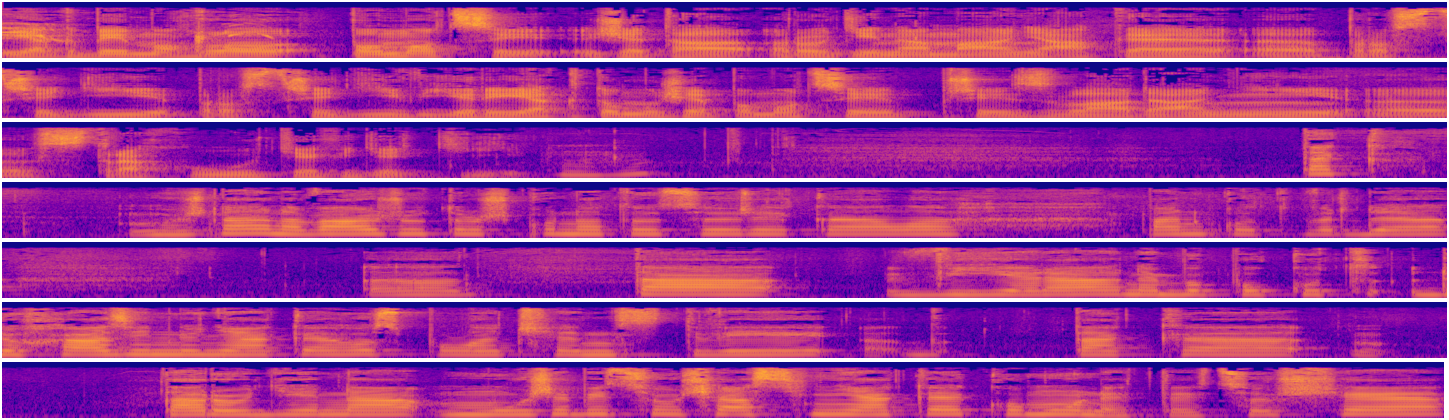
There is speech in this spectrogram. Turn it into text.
jak by mohlo pomoci, že ta rodina má nějaké eh, prostředí, prostředí víry, jak to může pomoci při zvládání eh, strachů těch dětí? Mm-hmm. Tak možná navážu trošku na to, co říkal pan Kotvrda. Ta víra, nebo pokud docházím do nějakého společenství, tak ta rodina může být součástí nějaké komunity, což je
